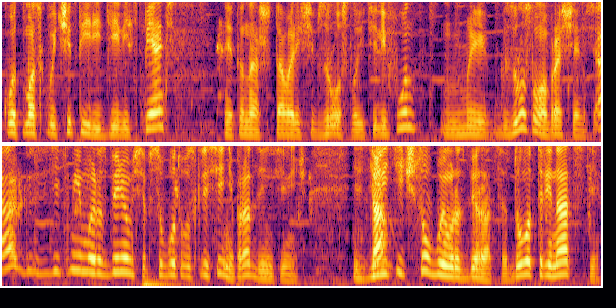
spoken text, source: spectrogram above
код Москвы 495. Это наш, товарищи, взрослый телефон. Мы к взрослым обращаемся. А с детьми мы разберемся в субботу-воскресенье, правда, Денис Евгеньевич? С Да. 9 часов будем разбираться до 13.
